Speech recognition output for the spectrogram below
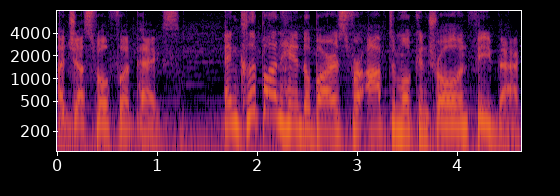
adjustable foot pegs, and clip-on handlebars for optimal control and feedback.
